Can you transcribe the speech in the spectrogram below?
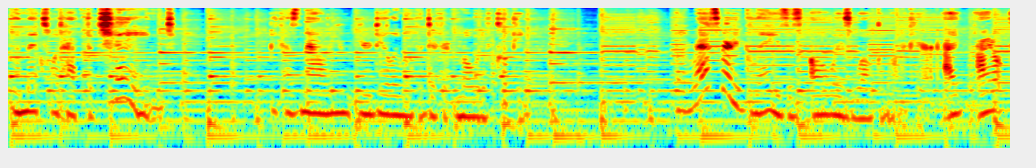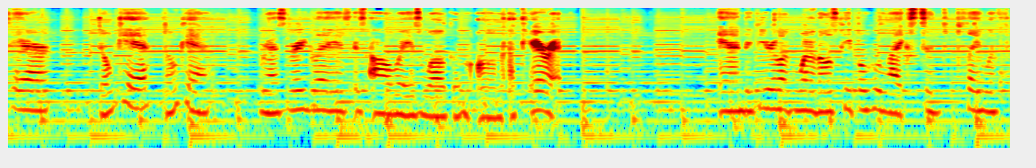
The mix would have to change because now you, you're dealing with a different mode of cooking. Raspberry glaze is always welcome on a carrot. I, I don't care, don't care, don't care. Raspberry glaze is always welcome on a carrot. And if you're like one of those people who likes to play with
